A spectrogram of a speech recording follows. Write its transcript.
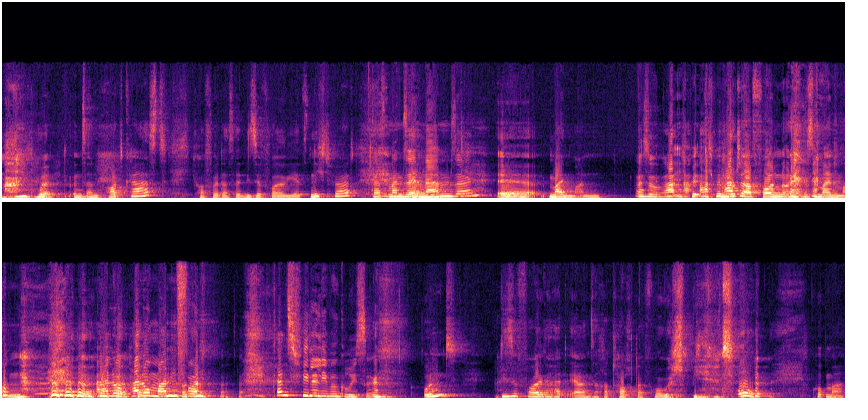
Mann hört unseren Podcast. Ich hoffe, dass er diese Folge jetzt nicht hört. Darf man seinen ähm, Namen sagen? Äh, mein Mann. Also, ich, bin, ich bin Mutter von und das ist mein Mann. hallo, hallo Mann von. Ganz viele liebe Grüße. Und diese Folge hat er unserer Tochter vorgespielt. Oh, Guck mal,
